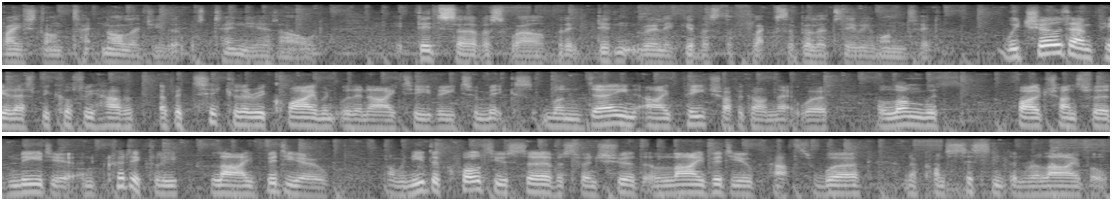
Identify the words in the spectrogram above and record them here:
based on technology that was 10 years old. It did serve us well, but it didn't really give us the flexibility we wanted. We chose MPLS because we have a particular requirement within ITV to mix mundane IP traffic on network along with file transferred media and critically live video. And we need the quality of service to ensure that the live video paths work and are consistent and reliable.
